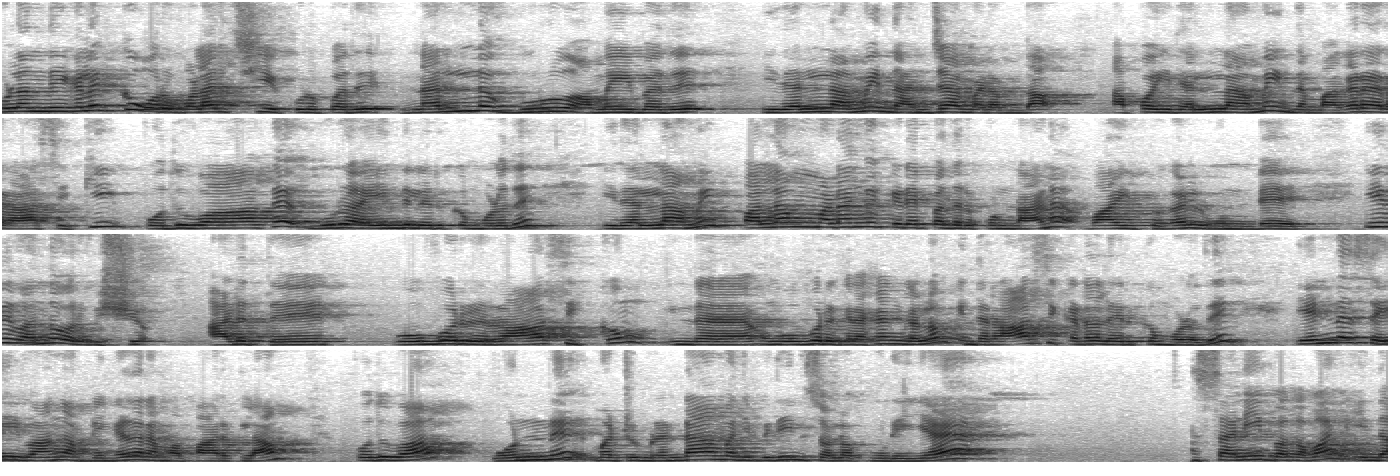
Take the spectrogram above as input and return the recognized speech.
குழந்தைகளுக்கு ஒரு வளர்ச்சியை கொடுப்பது நல்ல குரு அமைவது இதெல்லாமே இந்த அஞ்சாம் இடம் தான் அப்போ இதெல்லாமே இந்த மகர ராசிக்கு பொதுவாக குரு ஐந்தில் இருக்கும் பொழுது இதெல்லாமே பல மடங்கு கிடைப்பதற்குண்டான வாய்ப்புகள் உண்டு. இது வந்து ஒரு விஷயம். அடுத்து ஒவ்வொரு ராசிக்கும் இந்த ஒவ்வொரு கிரகங்களும் இந்த ராசி கடலில் இருக்கும் பொழுது என்ன செய்வாங்க அப்படிங்கிறத நம்ம பார்க்கலாம். பொதுவாக ஒன்று மற்றும் ரெண்டாம் அதிபதினு சொல்லக்கூடிய சனி பகவான் இந்த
